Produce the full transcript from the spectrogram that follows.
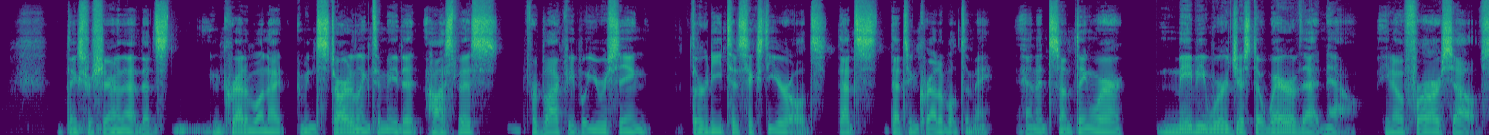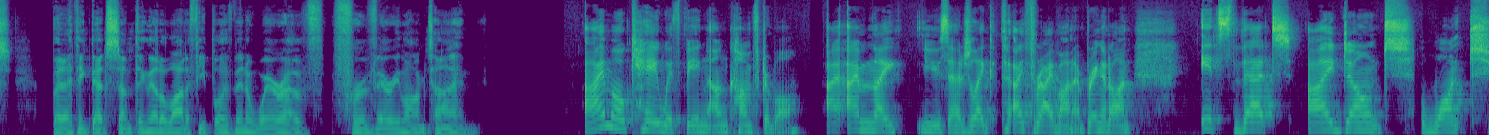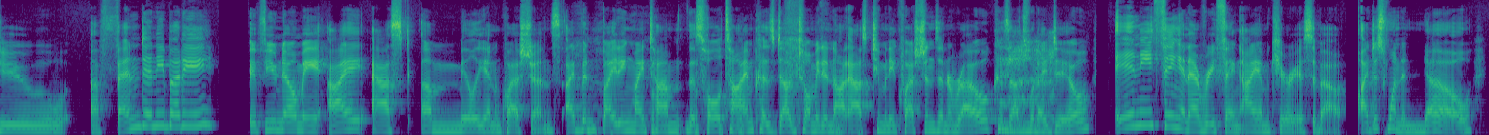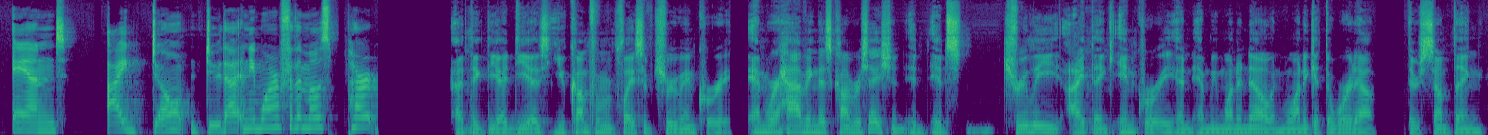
Thanks for sharing that. That's incredible. And I, I mean, startling to me that hospice for Black people, you were seeing 30 to 60 year olds. That's, that's incredible to me. And it's something where maybe we're just aware of that now, you know, for ourselves. But I think that's something that a lot of people have been aware of for a very long time. I'm okay with being uncomfortable. I, am like you said, like I thrive on it. Bring it on. It's that I don't want to offend anybody. If you know me, I ask a million questions. I've been biting my tongue this whole time because Doug told me to not ask too many questions in a row because that's what I do. Anything and everything I am curious about. I just want to know. And I don't do that anymore for the most part. I think the idea is you come from a place of true inquiry and we're having this conversation. It, it's truly, I think, inquiry and, and we want to know and we want to get the word out. There's something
